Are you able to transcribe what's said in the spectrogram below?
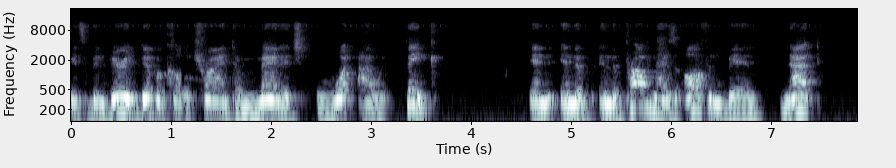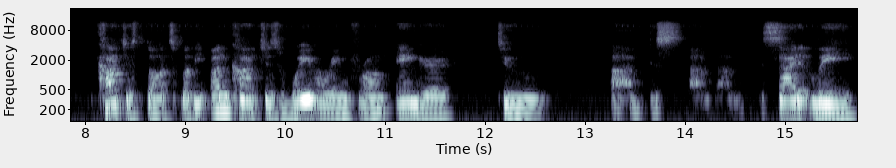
it's been very difficult trying to manage what I would think. And, and, the, and the problem has often been not conscious thoughts, but the unconscious wavering from anger to uh, dis, uh, decidedly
